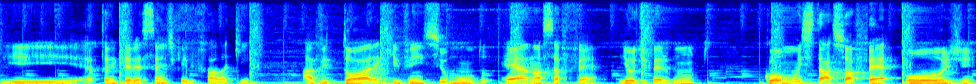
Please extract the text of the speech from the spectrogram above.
E é tão interessante que ele fala que a vitória que vence o mundo é a nossa fé. E eu te pergunto, como está a sua fé hoje?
